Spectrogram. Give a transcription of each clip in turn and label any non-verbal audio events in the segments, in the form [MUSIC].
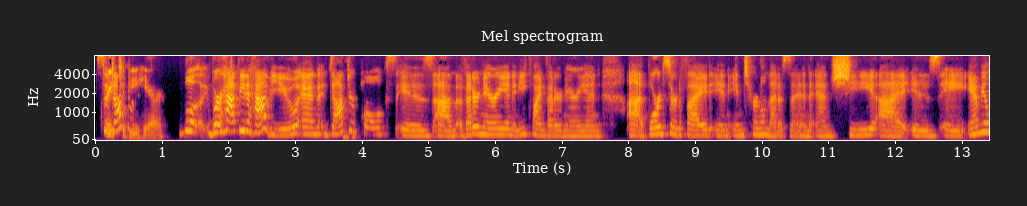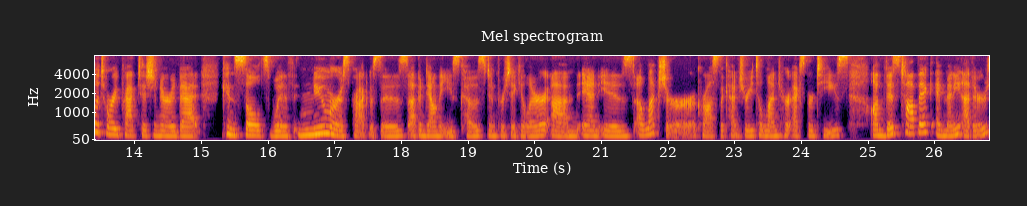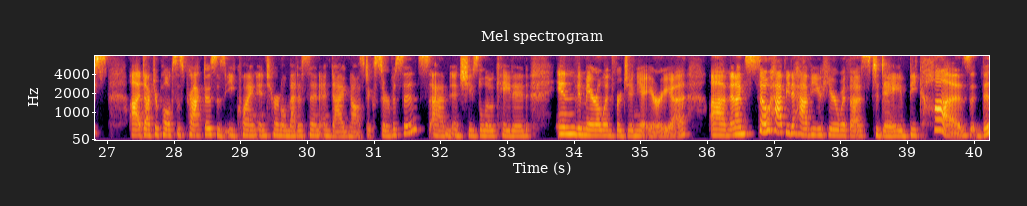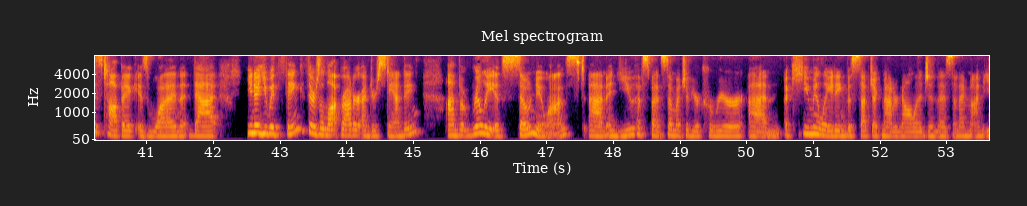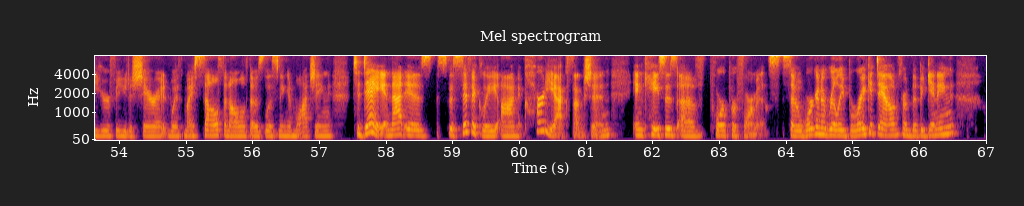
So Great Dr. to be here. Well, we're happy to have you. And Dr. Polkes is um, a veterinarian, an equine veterinarian, uh, board certified in internal medicine, and she uh, is a ambulatory practitioner that consults with numerous practices up and down the East Coast, in particular, um, and is a lecturer across the country to lend her expertise on this topic and many others. Uh, Dr. Polkes's practice is equine internal medicine and diagnostic services, um, and she's located in the Maryland, Virginia area. Um, and I'm so happy to have you here with us today because this topic is one that, you know, you would think there's a lot broader understanding. Um, but really, it's so nuanced. Um, and you have spent so much of your career um, accumulating the subject matter knowledge in this. And I'm, I'm eager for you to share it with myself and all of those listening and watching today. And that is specifically on cardiac function in cases of poor performance. So we're going to really break it down from the beginning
